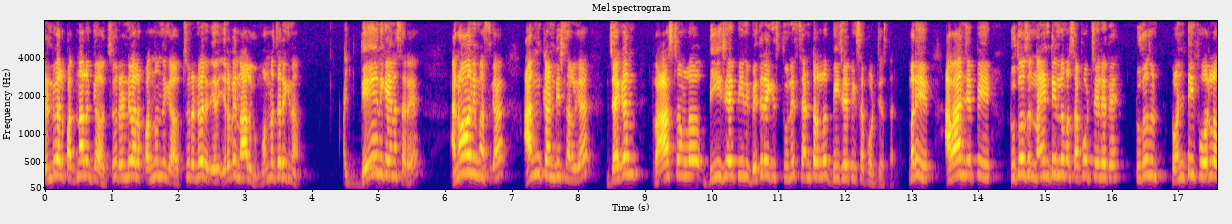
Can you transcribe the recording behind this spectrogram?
రెండు వేల పద్నాలుగు కావచ్చు రెండు వేల పంతొమ్మిది కావచ్చు రెండు వేల ఇరవై నాలుగు మొన్న జరిగిన దేనికైనా సరే అనానిమస్గా అన్కండిషనల్గా జగన్ రాష్ట్రంలో బీజేపీని వ్యతిరేకిస్తూనే సెంటర్లో బీజేపీకి సపోర్ట్ చేస్తారు. మరి అలా అని చెప్పి టూ థౌజండ్ నైన్టీన్లో మరి సపోర్ట్ చేయలేదే? టూ థౌజండ్ ట్వంటీ ఫోర్లో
